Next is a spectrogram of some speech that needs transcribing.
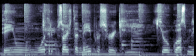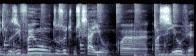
Tem um outro episódio também, professor, que, que eu gosto muito. Inclusive, foi um dos últimos que saiu com a, com a Silvia,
